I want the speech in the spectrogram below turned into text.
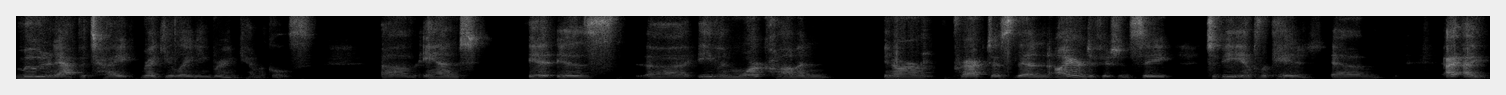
mood and appetite regulating brain chemicals. Um, and it is uh, even more common in our practice than iron deficiency to be implicated. Um, I,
